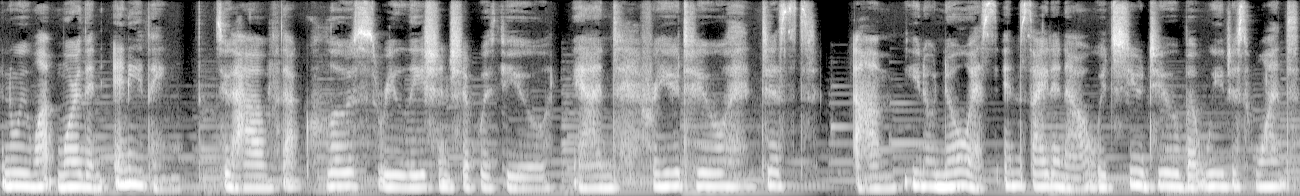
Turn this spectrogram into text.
And we want more than anything to have that close relationship with you and for you to just um, you know, know us inside and out, which you do, but we just want,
